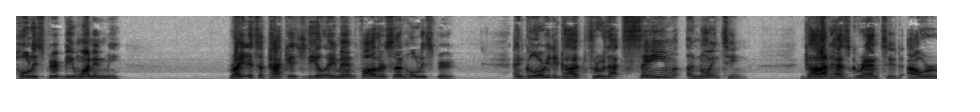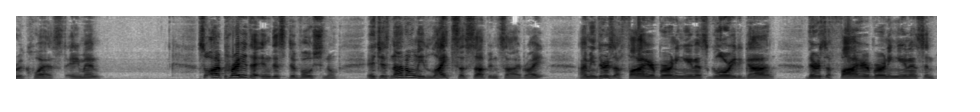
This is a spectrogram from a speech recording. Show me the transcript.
Holy Spirit, be one in me. Right? It's a package deal. Amen. Father, Son, Holy Spirit. And glory to God, through that same anointing, God has granted our request. Amen. So I pray that in this devotional, it just not only lights us up inside, right? I mean, there's a fire burning in us, glory to God. There's a fire burning in us, and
